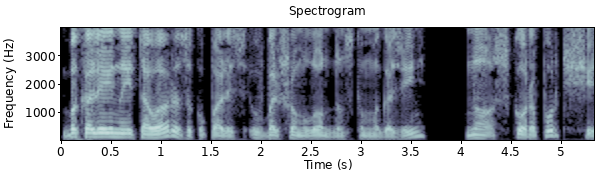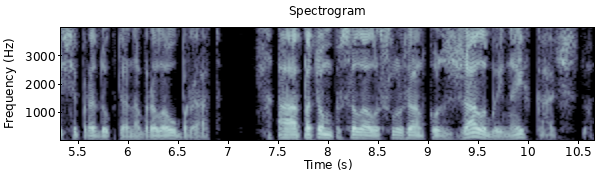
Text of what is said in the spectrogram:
Бакалейные товары закупались в большом лондонском магазине, но скоро портящиеся продукты она брала у брата, а потом посылала служанку с жалобой на их качество.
